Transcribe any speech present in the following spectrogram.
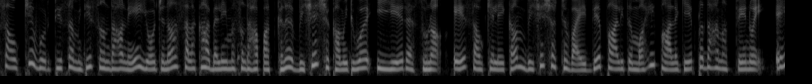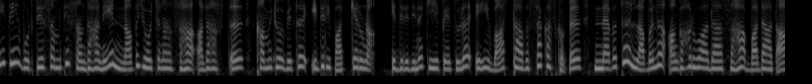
සෞඛ්‍ය වෘත්ති සමිති සඳහනේ යෝජනා සලකා බැලීම සඳහා පත් කළ විශේෂ කමිටුව ඊයේ රැස්වුණා. ඒ සෞඛ්‍යලේකම් විශේෂඥ වෛද්‍ය පාලිත මහිපාලගේ ප්‍රධානත්වයනුයි. එහිදී වෘත්තිය සමිති සඳහනේ නව යෝජනා සහ අදහස්ත කමිටුව වෙත ඉදිරිපත් කෙරුණා. ඉදිරිදින කිහිපේ තුළ එහි වාර්තාව සකස්කොට නැවත ලබන අඟහරුවාදා සහ බදාතා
